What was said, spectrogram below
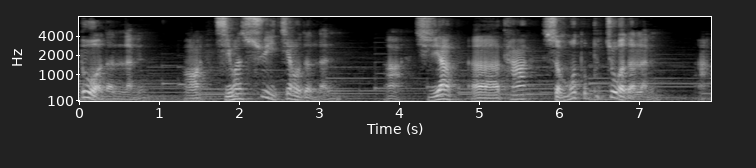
惰的人啊，喜欢睡觉的人啊，需要呃他什么都不做的人啊。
